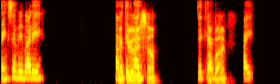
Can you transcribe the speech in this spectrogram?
Thanks, everybody. Have a Thank good you, one. Elisa. Take care. Bye-bye. Bye.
